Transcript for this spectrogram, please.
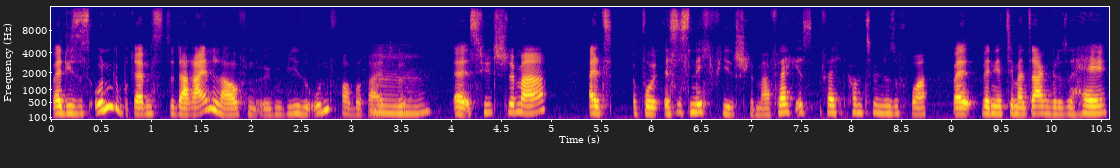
weil dieses ungebremste da reinlaufen irgendwie, so unvorbereitet, mhm. äh, ist viel schlimmer als, obwohl es ist nicht viel schlimmer. Vielleicht ist, vielleicht kommt es mir nur so vor, weil wenn jetzt jemand sagen würde so, hey,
